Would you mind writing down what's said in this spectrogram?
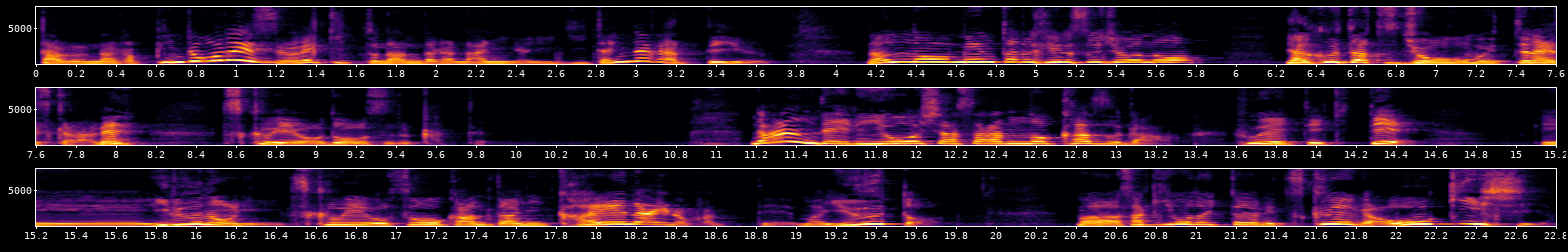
多分なんかピンとこないですよね。きっとなんだか何が言いたいんだかっていう。何のメンタルヘルス上の役立つ情報も言ってないですからね。机をどうするかって。なんで利用者さんの数が増えてきて、えー、いるのに机をそう簡単に買えないのかって、まあ言うと、まあ先ほど言ったように机が大きいし、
